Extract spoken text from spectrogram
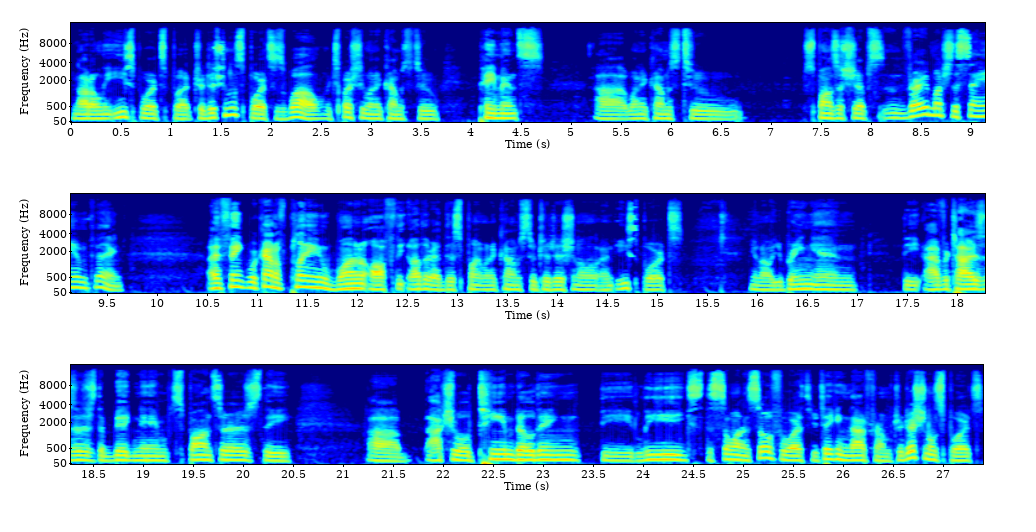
not only esports but traditional sports as well, especially when it comes to payments, uh, when it comes to sponsorships, very much the same thing. I think we're kind of playing one off the other at this point when it comes to traditional and esports. You know, you bring in the advertisers, the big name sponsors, the uh, actual team building, the leagues, the so on and so forth. You're taking that from traditional sports,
